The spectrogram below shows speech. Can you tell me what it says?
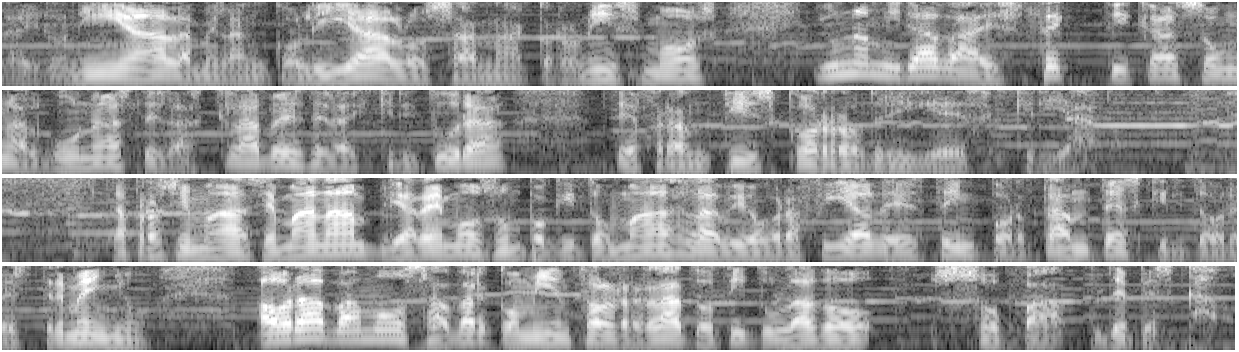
la ironía, la melancolía, los anacronismos y una mirada escéptica son algunas de las claves de la escritura de Francisco Rodríguez Criado. La próxima semana ampliaremos un poquito más la biografía de este importante escritor extremeño. Ahora vamos a dar comienzo al relato titulado Sopa de pescado.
